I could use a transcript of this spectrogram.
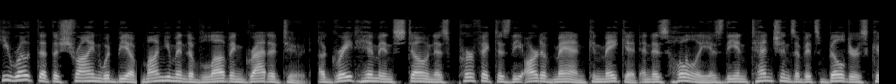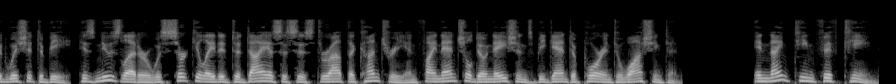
He wrote that the shrine would be a monument of love and gratitude, a great hymn in stone as perfect as the art of man can make it and as holy as the intentions of its builders could wish it to be. His newsletter was circulated to dioceses throughout the country and financial donations began to pour into Washington. In 1915,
